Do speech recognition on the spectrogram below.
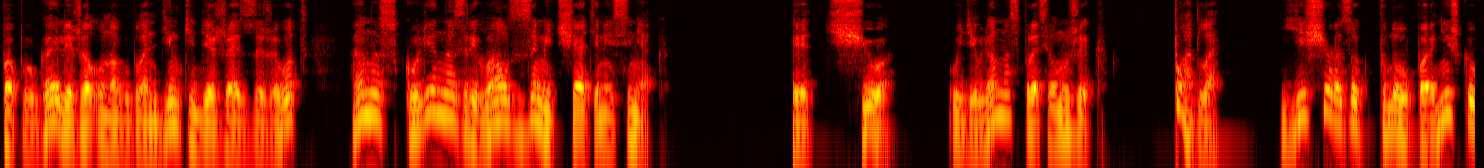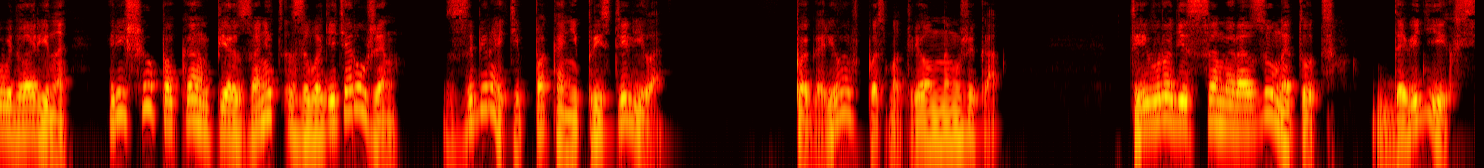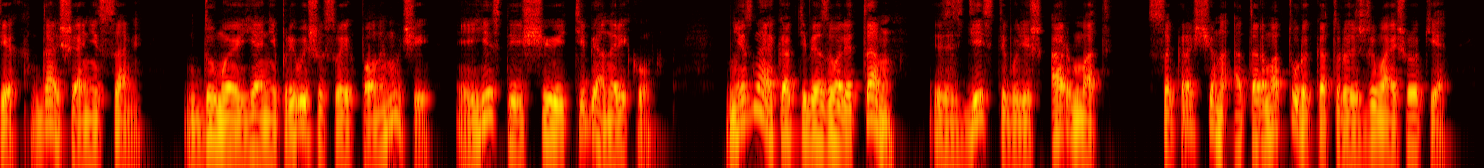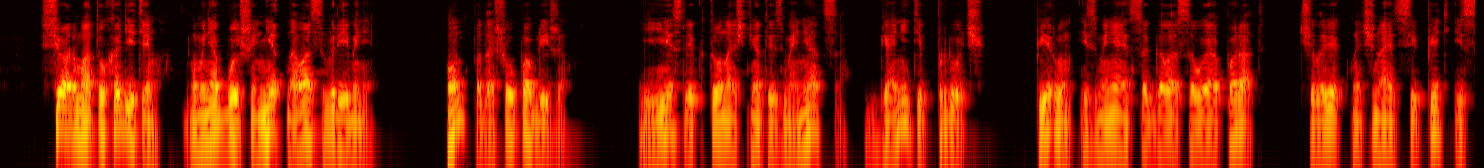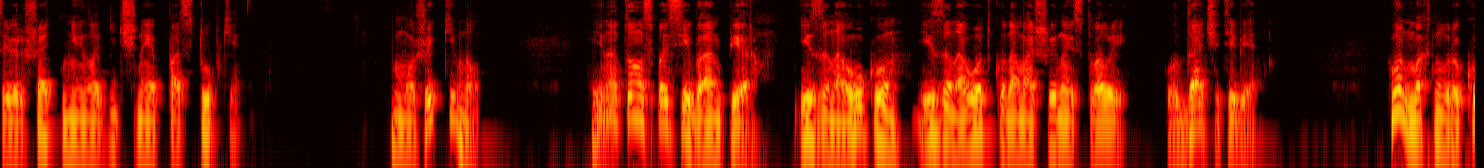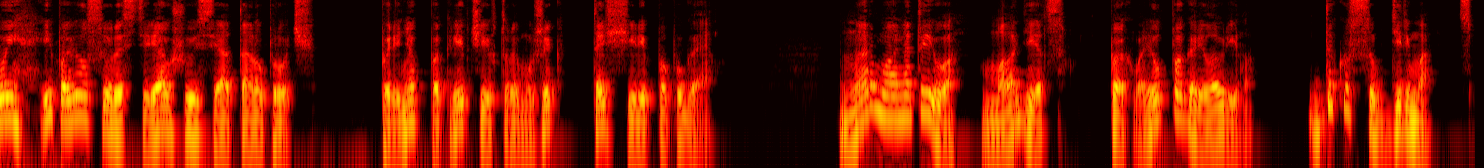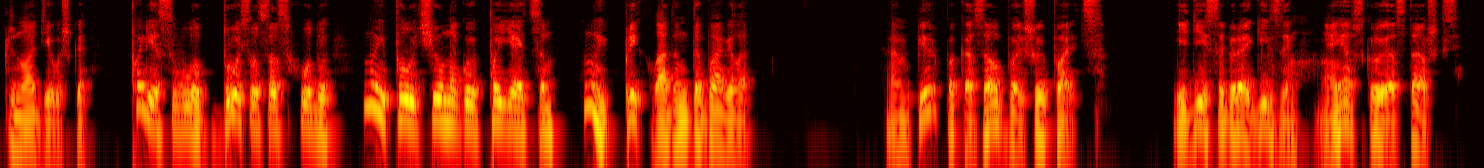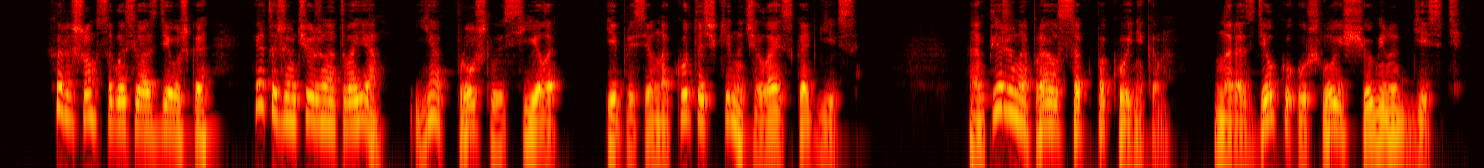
Попугай лежал у ног блондинки, держась за живот, а на скуле назревал замечательный синяк. «Это чё?» – удивленно спросил мужик. «Падла!» Еще разок пнул парнишку, выдала Рина, Решил, пока Ампер занят, завладеть оружием. Забирайте, пока не пристрелила. Погорелов посмотрел на мужика. Ты вроде самый разумный тут. Доведи их всех, дальше они сами. Думаю, я не превышу своих полномочий, если еще и тебя на реку. Не знаю, как тебя звали там, здесь ты будешь армат, сокращенно от арматуры, которую сжимаешь в руке. «Все, Армат, уходите. У меня больше нет на вас времени». Он подошел поближе. «Если кто начнет изменяться, гоните прочь. Первым изменяется голосовой аппарат. Человек начинает сипеть и совершать нелогичные поступки». Мужик кивнул. «И на том спасибо, Ампер. И за науку, и за наводку на машину и стволы. Удачи тебе!» Он махнул рукой и повел свою растерявшуюся отару прочь. Паренек покрепче и второй мужик тащили попугая. «Нормально ты его, молодец», – похвалил погорел Аврину. «Да кусок дерьма», – сплюнула девушка. Полез в лоб, бросился сходу, ну и получил ногой по яйцам, ну и прикладом добавила. Ампер показал большой палец. Иди, собирай гильзы, а я вскрою оставшихся. Хорошо, согласилась девушка. Эта жемчужина твоя. Я прошлую съела. И, присев на курточке, начала искать гильзы. Ампер же направился к покойникам. На разделку ушло еще минут десять.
